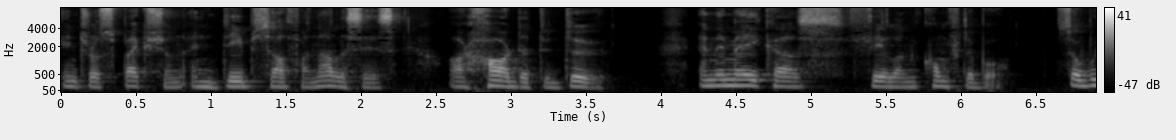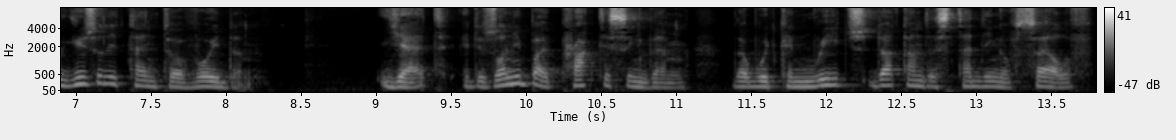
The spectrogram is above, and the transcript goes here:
introspection, and deep self analysis are harder to do, and they make us feel uncomfortable, so we usually tend to avoid them. Yet, it is only by practicing them that we can reach that understanding of self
